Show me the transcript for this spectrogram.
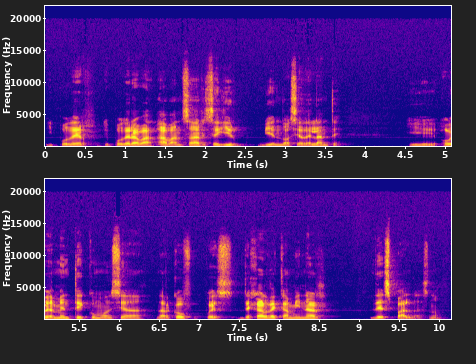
y poder, y poder avanzar y seguir viendo hacia adelante. Y obviamente, como decía Darkov, pues dejar de caminar de espaldas, ¿no?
